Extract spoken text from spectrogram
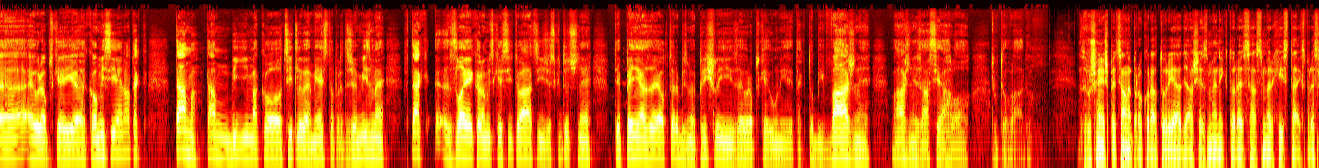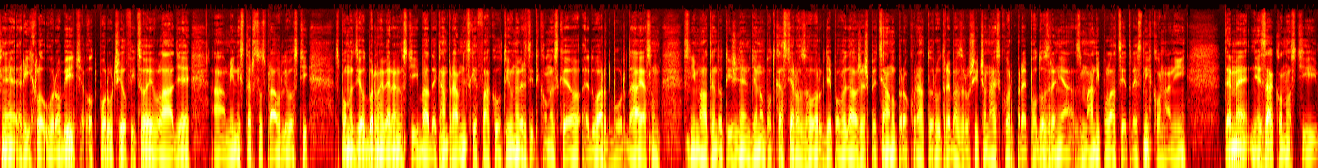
Európskej komisie, no tak tam, tam vidím ako citlivé miesto, pretože my sme v tak e, zlej ekonomickej situácii, že skutočne tie peniaze, o ktoré by sme prišli z Európskej únie, tak to by vážne, vážne zasiahlo túto vládu. Zrušenie špeciálnej prokuratúry a ďalšie zmeny, ktoré sa Smer chystá expresne rýchlo urobiť, odporúčil Ficovej vláde a ministerstvo spravodlivosti spomedzi odbornej verejnosti iba dekan právnickej fakulty Univerzity Komenského Eduard Burda. Ja som s ním mal tento týždeň v dennom podcaste rozhovor, kde povedal, že špeciálnu prokuratúru treba zrušiť čo najskôr pre podozrenia z manipulácie trestných konaní téme nezákonnosti,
